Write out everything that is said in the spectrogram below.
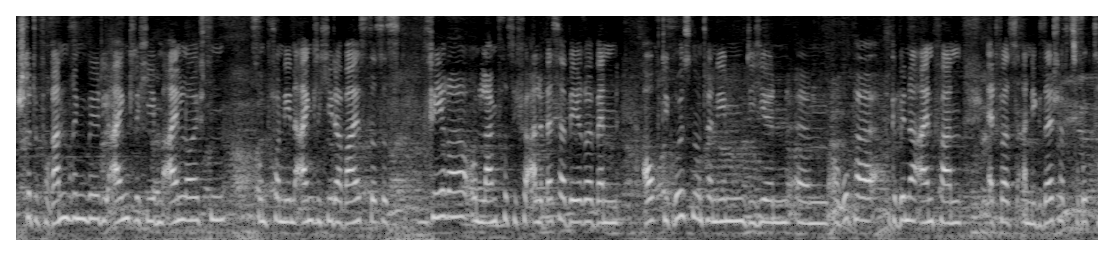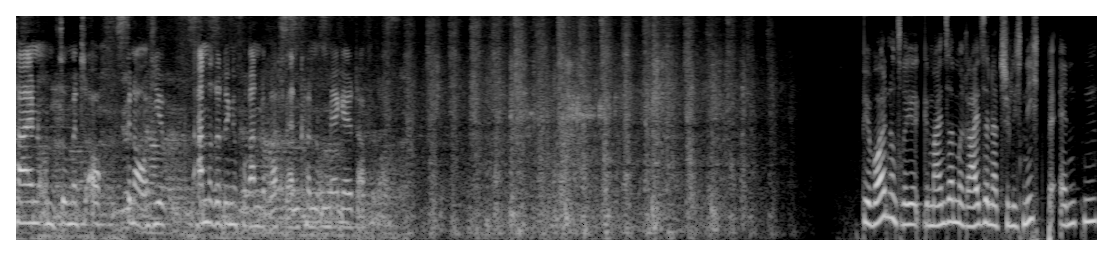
Schritte voranbringen will, die eigentlich jedem einleuchten und von denen eigentlich jeder weiß, dass es fairer und langfristig für alle besser wäre, wenn auch die größten Unternehmen, die hier in ähm, Europa Gewinne einfahren, etwas an die Gesellschaft zurückzahlen und somit auch genau hier andere Dinge vorangebracht werden können und mehr Geld dafür ist. Wir wollen unsere gemeinsame Reise natürlich nicht beenden,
